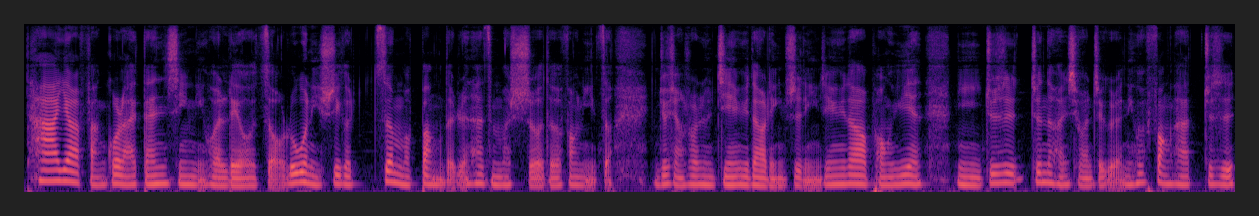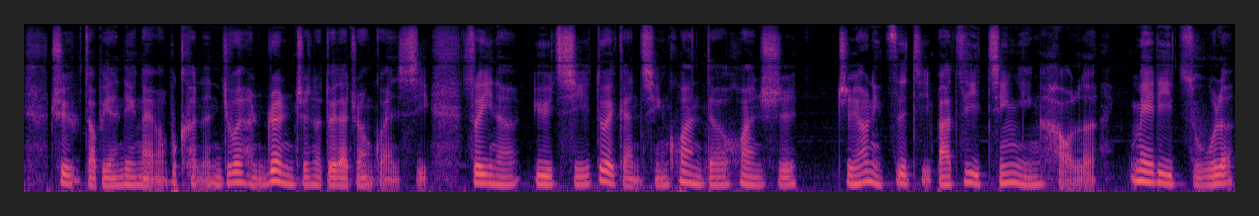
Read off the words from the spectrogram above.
他要反过来担心你会溜走。如果你是一个这么棒的人，他怎么舍得放你走？你就想说，你今天遇到林志玲，今天遇到彭于晏，你就是真的很喜欢这个人，你会放他就是去找别人恋爱吗？不可能，你就会很认真的对待这段关系。所以呢，与其对感情患得患失，只要你自己把自己经营好了。魅力足了，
